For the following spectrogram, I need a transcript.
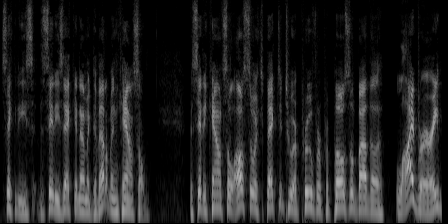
city's, the city's Economic Development Council. The City Council also expected to approve a proposal by the library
